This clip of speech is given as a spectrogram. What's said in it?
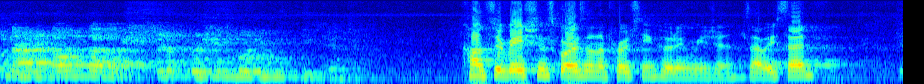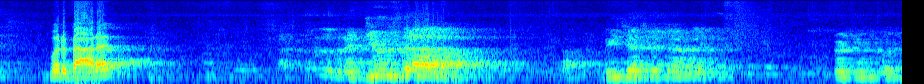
to narrow down the bit of protein coding region. Conservation scores on the protein coding region. Is that what you said? What about it? Reduce the uh, regions which are like protein coding?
